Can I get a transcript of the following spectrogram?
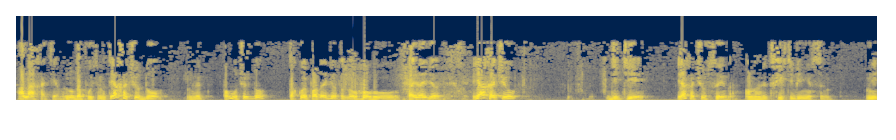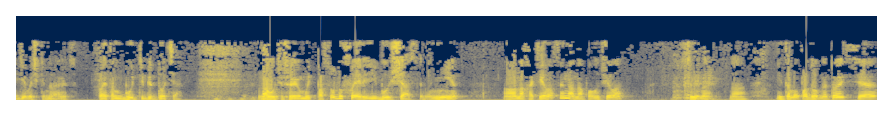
она хотела. Ну, допустим, вот я хочу дом. Он говорит, получишь дом. Такой подойдет, ну, подойдет. Я хочу детей. Я хочу сына. Он говорит, фиг тебе не сын. Мне девочки нравятся. Поэтому будет тебе доча. Научишь ее мыть посуду ферри и будешь счастлива. Нет. Она хотела сына, она получила сына. Да, и тому подобное. То есть э,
